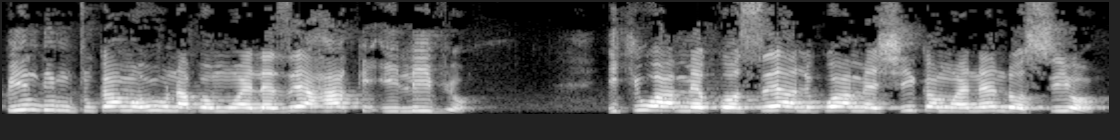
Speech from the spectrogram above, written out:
pindi mtu kama huyu unapomuelezea haki ilivyo ikiwa amekosea alikuwa ameshika mwenendo sio?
